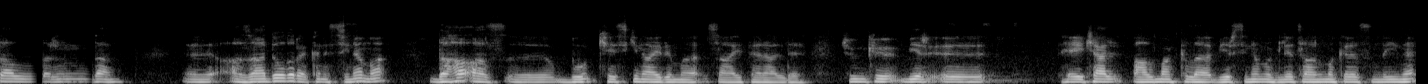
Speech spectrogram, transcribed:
dallarından e, azade olarak hani sinema daha az e, bu keskin ayrıma sahip herhalde. Çünkü bir e, heykel almakla bir sinema bileti almak arasında yine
